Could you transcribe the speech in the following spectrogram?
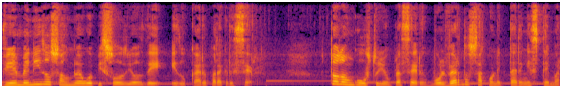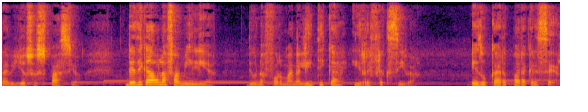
Bienvenidos a un nuevo episodio de Educar para Crecer. Todo un gusto y un placer volvernos a conectar en este maravilloso espacio dedicado a la familia de una forma analítica y reflexiva. Educar para Crecer.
